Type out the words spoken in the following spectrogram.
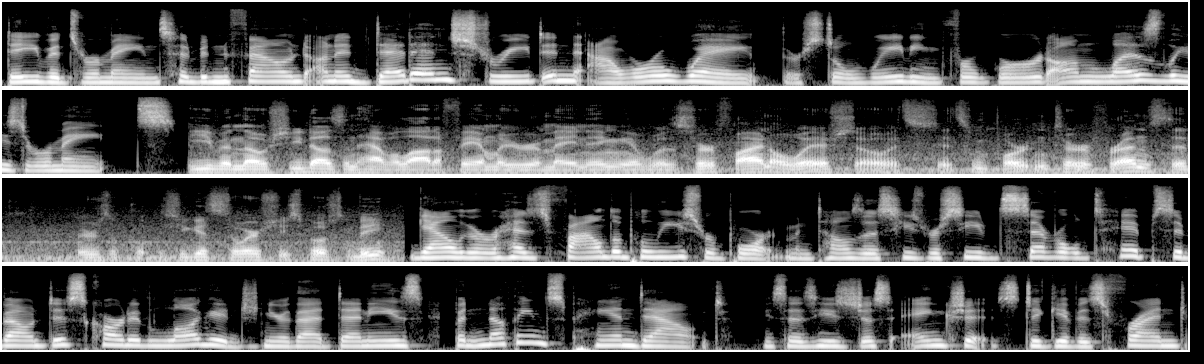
David's remains had been found on a dead end street an hour away. They're still waiting for word on Leslie's remains. Even though she doesn't have a lot of family remaining, it was her final wish, so it's it's important to her friends that there's a she gets to where she's supposed to be. Gallagher has filed a police report and tells us he's received several tips about discarded luggage near that Denny's, but nothing's panned out. He says he's just anxious to give his friend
